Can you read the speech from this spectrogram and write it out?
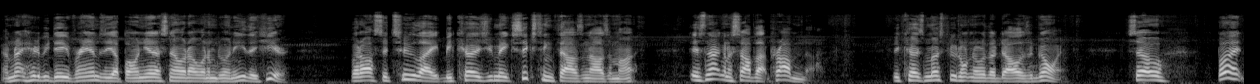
I'm not here to be Dave Ramsey up on you. That's not what, I, what I'm doing either here. But also too, like because you make sixteen thousand dollars a month, it's not going to solve that problem though, because most people don't know where their dollars are going. So, but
